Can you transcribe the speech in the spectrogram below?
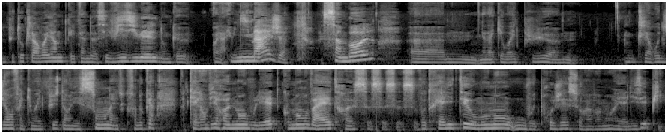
plutôt clairvoyante, quelqu'un d'assez visuel, donc euh, voilà, une image, un symbole. Euh, il y en a qui vont être plus euh, clairaudients, enfin qui vont être plus dans les sons, dans les trucs. Enfin, dans quel environnement vous voulez être, comment va être ce, votre réalité au moment où votre projet sera vraiment réalisé. Puis,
